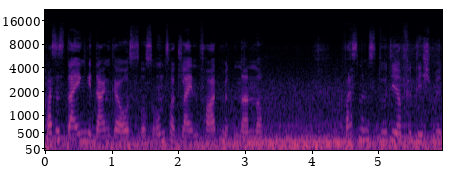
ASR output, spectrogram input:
Was ist dein Gedanke aus, aus unserer kleinen Fahrt miteinander? Was nimmst du dir für dich mit?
